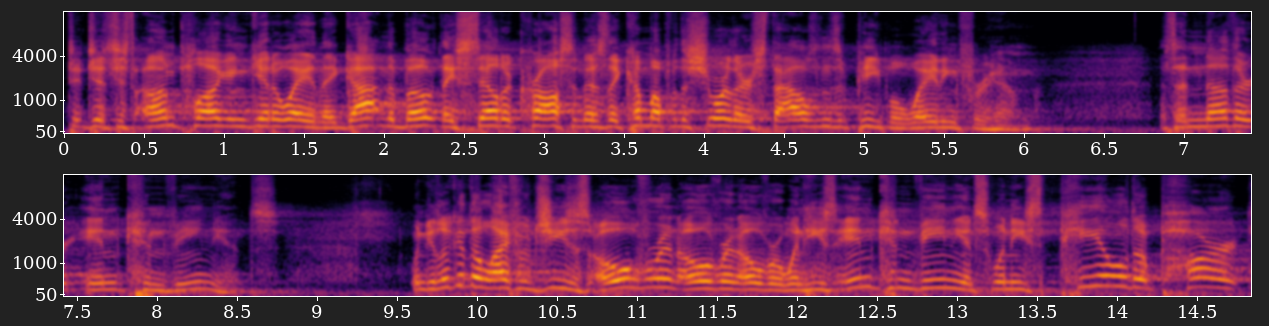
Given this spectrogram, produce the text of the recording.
To just, just unplug and get away. And they got in the boat, they sailed across, and as they come up to the shore, there's thousands of people waiting for him. It's another inconvenience. When you look at the life of Jesus over and over and over, when he's inconvenienced, when he's peeled apart,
